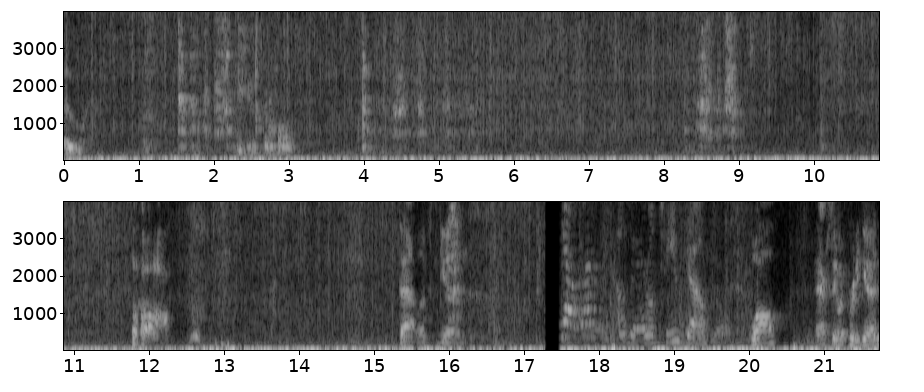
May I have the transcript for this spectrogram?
Oh. Beautiful. Oh. That looks good. How did the grilled cheese go? Well, actually, it went pretty good.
